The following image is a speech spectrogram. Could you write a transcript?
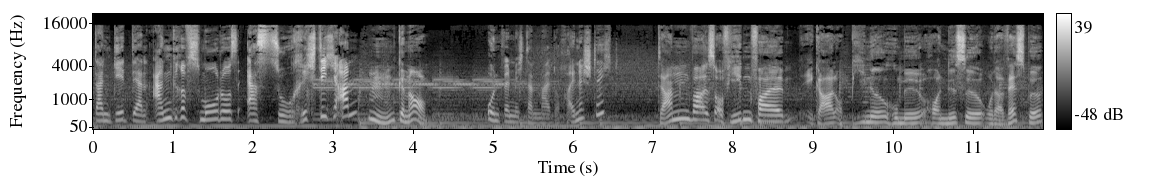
dann geht deren Angriffsmodus erst so richtig an. Hm, genau. Und wenn mich dann mal doch eine sticht? Dann war es auf jeden Fall, egal ob Biene, Hummel, Hornisse oder Wespe,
